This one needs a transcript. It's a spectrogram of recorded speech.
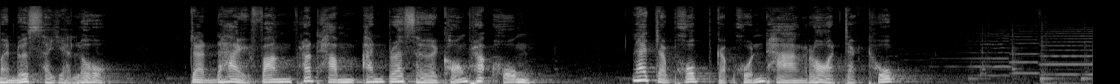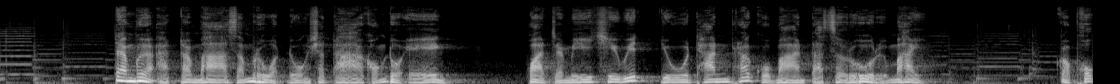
มนุษยโลก จะได้ฟังพระธรรมอันประเสริฐของพระองค์ และจะพบกับหนทางรอดจากทุกข์ แต่เมื่ออาตมาสำรวจดวงชะตาของตัวเอง ว่าจะมีชีวิตอยู่ทันพระกุมารตัสรู้หรือไม่ ก็พบ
